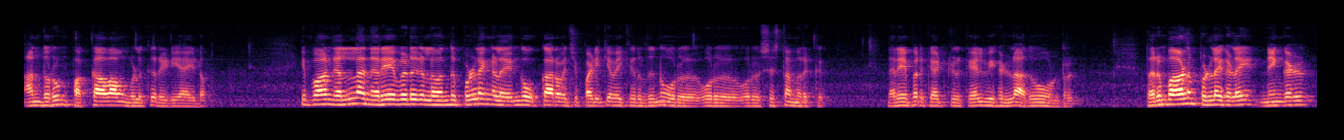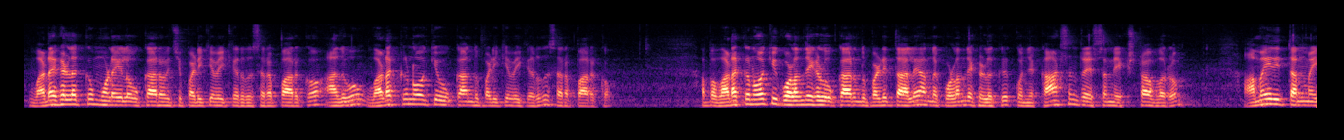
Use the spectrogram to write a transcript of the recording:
அந்த ரூம் பக்காவாக உங்களுக்கு ரெடி ஆகிடும் இப்போ நல்லா நிறைய வீடுகளில் வந்து பிள்ளைங்களை எங்கே உட்கார வச்சு படிக்க வைக்கிறதுன்னு ஒரு ஒரு ஒரு சிஸ்டம் இருக்குது நிறைய பேர் கேட்கிற கேள்விகளில் அதுவும் ஒன்று. பெரும்பாலும் பிள்ளைகளை நீங்கள் வடகிழக்கு மூலையில் உட்கார வச்சு படிக்க வைக்கிறது சிறப்பாக இருக்கும். அதுவும் வடக்கு நோக்கி உட்கார்ந்து படிக்க வைக்கிறது சிறப்பாக இருக்கும். அப்போ வடக்கு நோக்கி குழந்தைகள் உட்கார்ந்து படித்தாலே அந்த குழந்தைகளுக்கு கொஞ்சம் கான்சன்ட்ரேஷன் எக்ஸ்ட்ரா வரும். அமைதித்தன்மை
